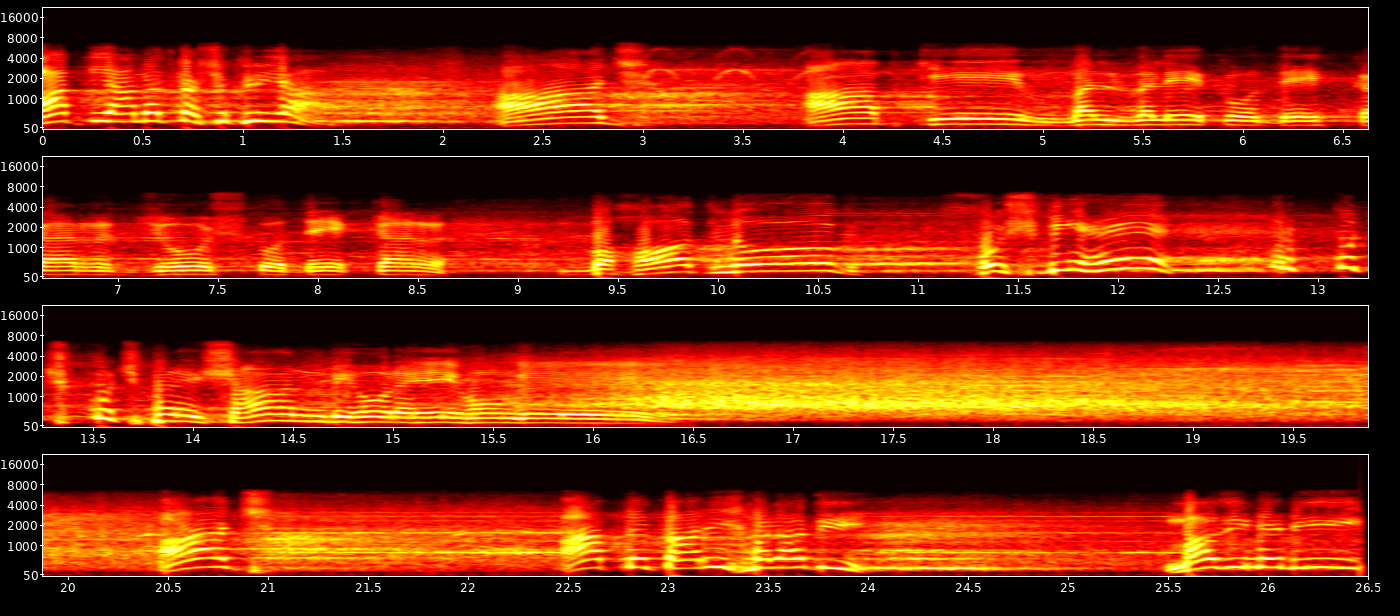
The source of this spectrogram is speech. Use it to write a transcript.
آپ کی آمد کا شکریہ۔ آج آپ کے ولولے کو دیکھ کر، جوش کو دیکھ کر بہت لوگ خوش بھی ہیں اور کچھ کچھ پریشان بھی ہو رہے ہوں گے۔ آج آپ نے تاریخ بنا دی۔ ماضی میں بھی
